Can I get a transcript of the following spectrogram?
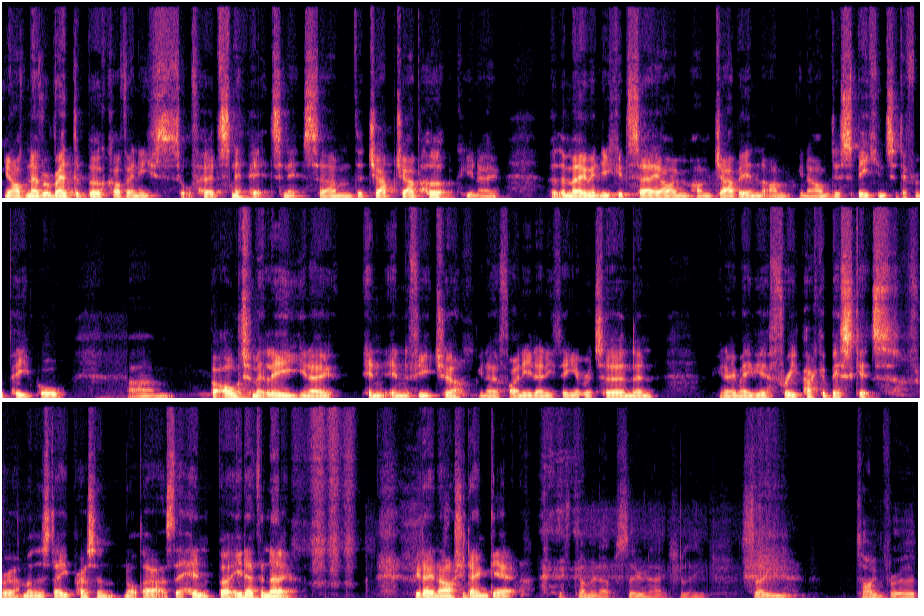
you know i've never read the book i've only sort of heard snippets and it's um, the jab jab hook you know. At the moment you could say i'm i'm jabbing i'm you know i'm just speaking to different people um, but ultimately, you know, in in the future, you know, if I need anything in return, then you know, maybe a free pack of biscuits for a Mother's Day present. Not that as the hint, but you never know. if you don't ask, you don't get. It's coming up soon, actually. So, time for a,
